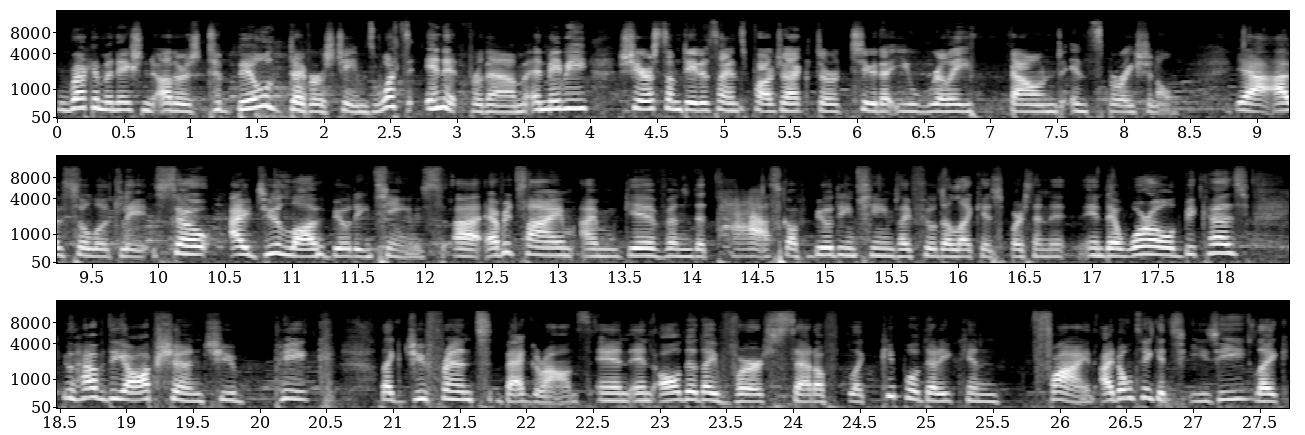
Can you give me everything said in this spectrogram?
recommendation to others to build diverse teams. What's in it for them? And maybe share some data science project or two that you really found inspirational. Yeah, absolutely. So I do love building teams. Uh, every time I'm given the task of building teams, I feel the luckiest person in the world because you have the option to pick like different backgrounds and, and all the diverse set of like people that you can find. I don't think it's easy. Like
